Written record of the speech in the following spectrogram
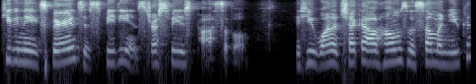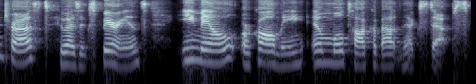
keeping the experience as speedy and stress-free as possible. If you want to check out homes with someone you can trust who has experience, email or call me and we'll talk about next steps.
